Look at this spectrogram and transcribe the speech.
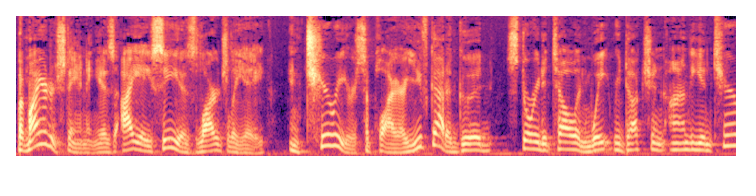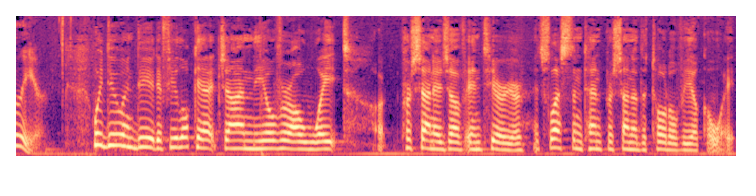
But my understanding is IAC is largely a interior supplier. You've got a good story to tell in weight reduction on the interior. We do indeed. If you look at, John, the overall weight uh, percentage of interior, it's less than 10% of the total vehicle weight.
